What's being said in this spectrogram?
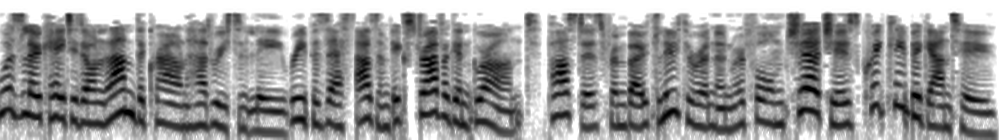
was located on land the Crown had recently repossessed as an extravagant grant. Pastors from both Lutheran and Reformed churches quickly began to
